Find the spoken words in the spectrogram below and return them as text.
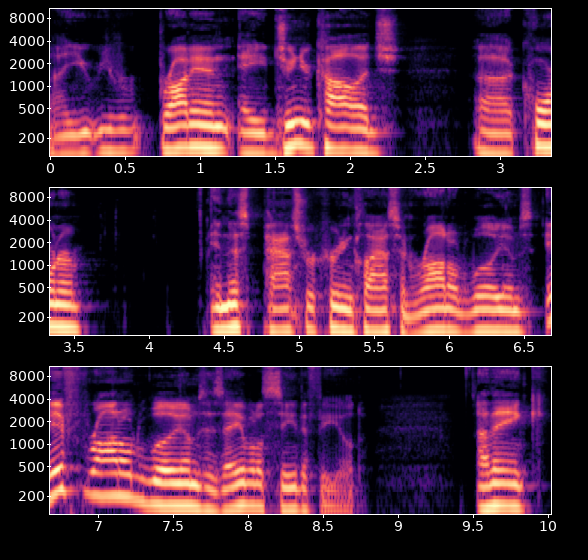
Uh, you, you, brought in a junior college uh, corner in this past recruiting class and Ronald Williams. If Ronald Williams is able to see the field, I think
